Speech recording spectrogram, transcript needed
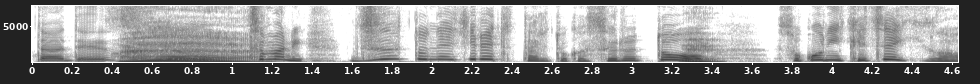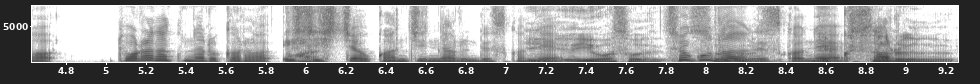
たです、ええ。つまりずっとねじれてたりとかすると、え。そこに血液が通らなくなるから壊死しちゃう感じになるんですかえね、い。要はそうです。そういうことなんですかね？腐る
